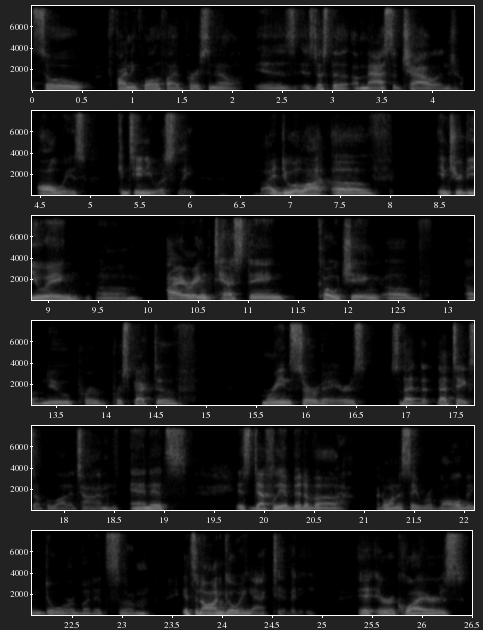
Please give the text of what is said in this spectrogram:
So finding qualified personnel is is just a, a massive challenge, always, continuously. I do a lot of interviewing, um, hiring, testing, coaching of of new per, prospective marine surveyors. So that, that that takes up a lot of time, and it's it's definitely a bit of a I don't want to say revolving door, but it's um it's an ongoing activity. It, it requires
